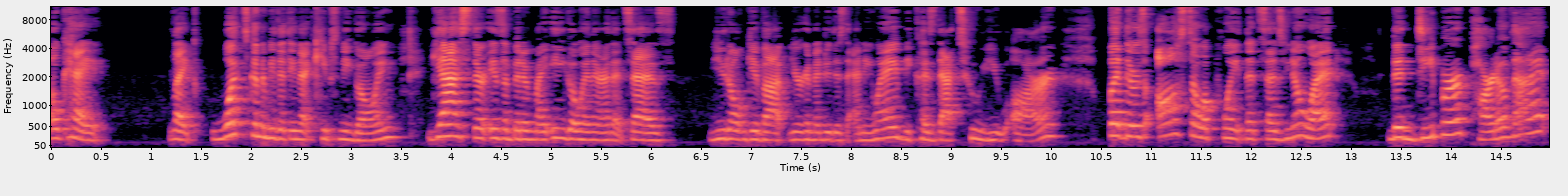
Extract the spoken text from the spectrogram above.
okay, like what's going to be the thing that keeps me going? Yes, there is a bit of my ego in there that says, you don't give up, you're going to do this anyway because that's who you are. But there's also a point that says, you know what? the deeper part of that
